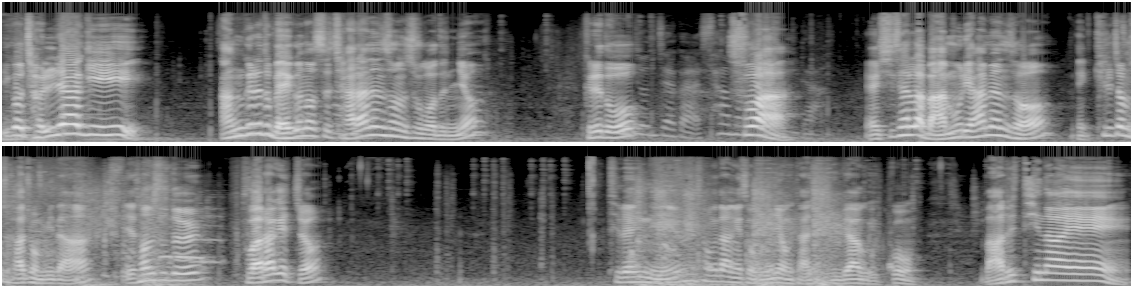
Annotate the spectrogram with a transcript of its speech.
이거 전략이 안 그래도 매그너스 잘하는 선수거든요 그래도 수아. 예, 시셀라 마무리하면서 네, 킬 점수 가져옵니다 이제 선수들 부활하겠죠 트랙님 성당에서 운영 다시 준비하고 있고 마르티나의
